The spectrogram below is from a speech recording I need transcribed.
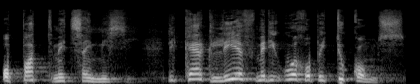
Op pad met sy missie. Die kerk leef met die oog op die toekoms.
